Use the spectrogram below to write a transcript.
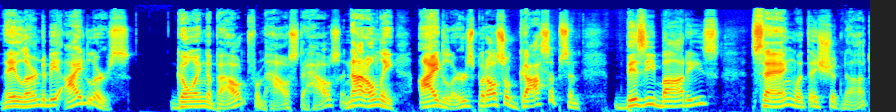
they learn to be idlers, going about from house to house, and not only idlers, but also gossips and busybodies, saying what they should not.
